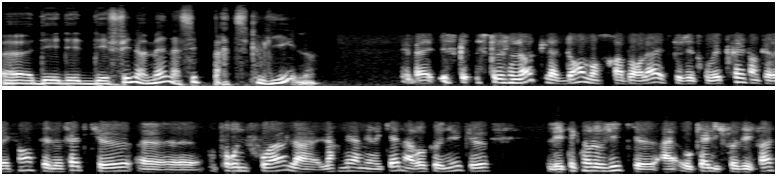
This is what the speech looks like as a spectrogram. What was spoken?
des, des, des phénomènes assez particuliers. Là. Eh ben, ce, que, ce que je note là-dedans, dans ce rapport-là, et ce que j'ai trouvé très intéressant, c'est le fait que, euh, pour une fois, l'armée américaine a reconnu que les technologies auxquelles ils faisaient face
